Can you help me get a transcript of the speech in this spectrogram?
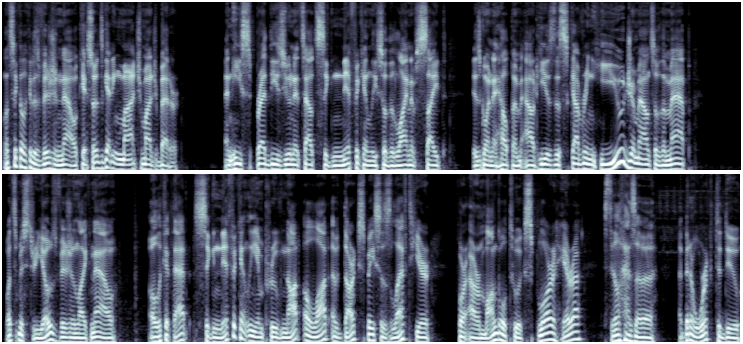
Let's take a look at his vision now. Okay, so it's getting much, much better. And he spread these units out significantly, so the line of sight is going to help him out. He is discovering huge amounts of the map. What's Mr. Yo's vision like now? Oh, look at that. Significantly improved. Not a lot of dark spaces left here for our Mongol to explore. Hera still has a, a bit of work to do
